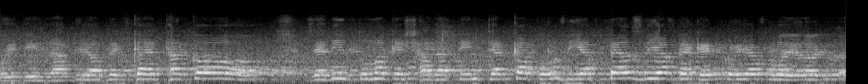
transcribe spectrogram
ওই দিন রাত্রি অপেক্ষায় থাকো যেদিন তোমাকে সাদা তিনটা কাপড় দিয়া, পেঁয়াজ দিয়া প্যাকেট করিয়া ফলাই রাখবে,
